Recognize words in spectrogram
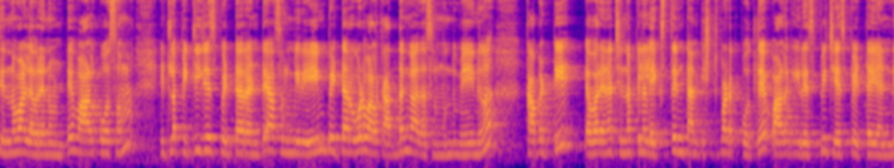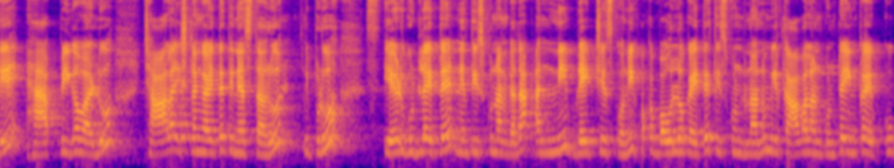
తిన్నవాళ్ళు ఎవరైనా ఉంటే వాళ్ళ కోసం ఇట్లా పిక్కిల్ చేసి పెట్టారంటే అసలు మీరు ఏం పెట్టారో కూడా వాళ్ళకి అర్థం కాదు అసలు ముందు మెయిన్. కాబట్టి ఎవరైనా చిన్నపిల్లలు ఎగ్స్ తినడానికి ఇష్టపడకపోతే వాళ్ళకి ఈ రెసిపీ చేసి పెట్టేయండి. హ్యాపీగా వాళ్ళు చాలా ఇష్టంగా అయితే తినేస్తారు. ఇప్పుడు ఏడు గుడ్లు అయితే నేను తీసుకున్నాను కదా అన్నీ బ్రేక్ చేసుకొని ఒక బౌల్లోకి అయితే తీసుకుంటున్నాను. మీరు కావాలనుకుంటే ఇంకా ఎక్కువ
